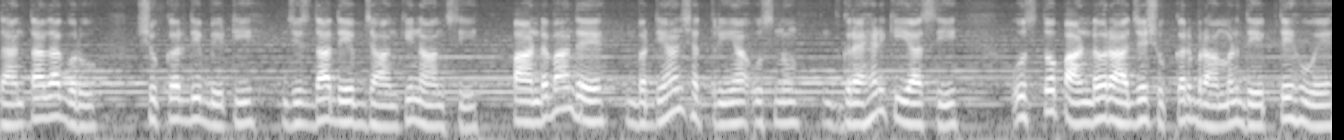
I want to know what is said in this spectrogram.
ਦਾੰਤਾ ਦਾ ਗੁਰੂ ਸ਼ੁਕਰ ਦੀ ਬੇਟੀ ਜਿਸ ਦਾ ਦੇਵ ਜਾਨਕੀ ਨਾਮ ਸੀ। ਪਾਂਡਵਾਂ ਦੇ ਵੱਡਿਆਂ ਛਤਰੀਆਂ ਉਸ ਨੂੰ ਗ੍ਰਹਿਣ ਕੀਆ ਸੀ। ਉਸ ਤੋਂ ਪਾਂਡਵ ਰਾਜੇ ਸ਼ੁਕਰ ਬ੍ਰਾਹਮਣ ਦੇਵਤੇ ਹੋਏ।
